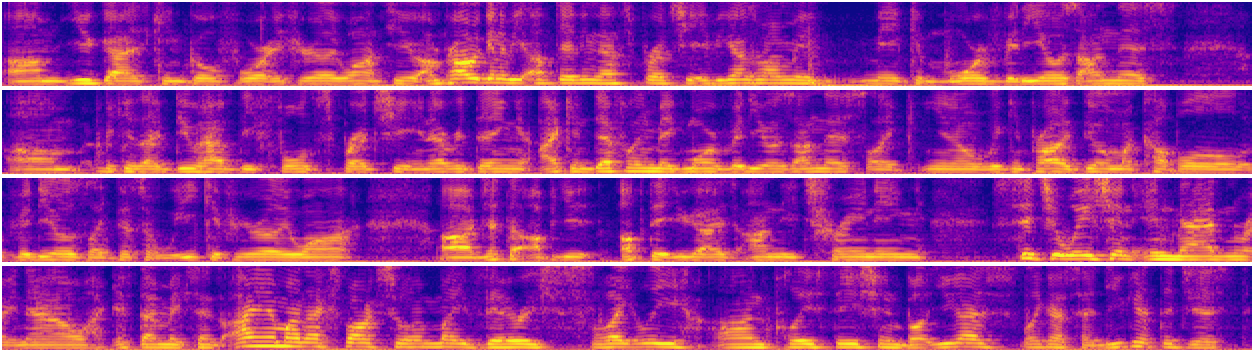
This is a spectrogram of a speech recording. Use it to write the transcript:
Um, you guys can go for it if you really want to. I'm probably going to be updating that spreadsheet. If you guys want me to make more videos on this um, because I do have the full spreadsheet and everything. I can definitely make more videos on this. Like, you know, we can probably do them a couple videos like this a week if you really want, uh, just to up you, update you guys on the training situation in Madden right now, if that makes sense. I am on Xbox, so it might vary slightly on PlayStation, but you guys, like I said, you get the gist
